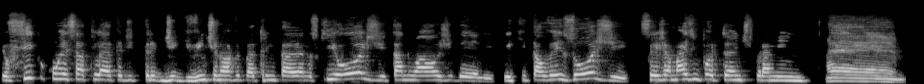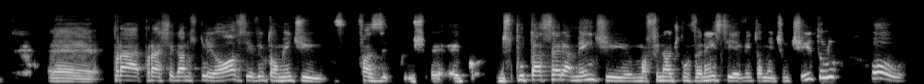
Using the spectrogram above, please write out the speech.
eu fico com esse atleta de, de 29 para 30 anos que hoje está no auge dele e que talvez hoje seja mais importante para mim é, é, para chegar nos playoffs e eventualmente fazer, é, é, disputar seriamente uma final de conferência e eventualmente um título, ou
